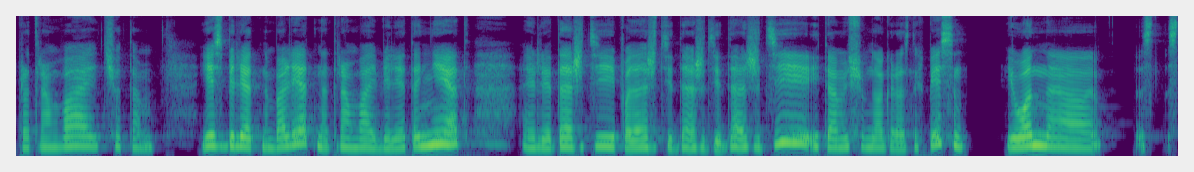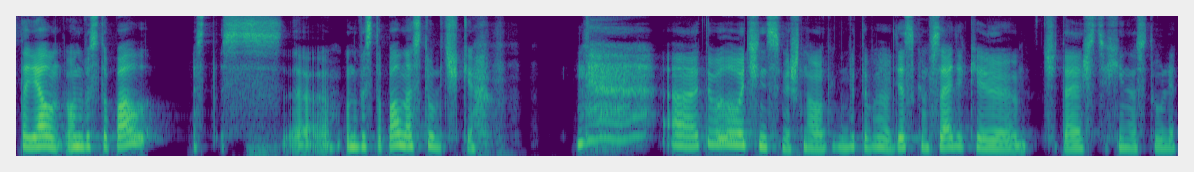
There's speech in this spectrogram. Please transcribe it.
про трамвай, что там. Есть билет на балет, на трамвай билета нет. Или «Дожди, подожди, дожди, дожди». И там еще много разных песен. И он э, стоял, он выступал, э, он выступал на стульчике. А, это было очень смешно, как будто бы в детском садике читаешь стихи на стуле.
